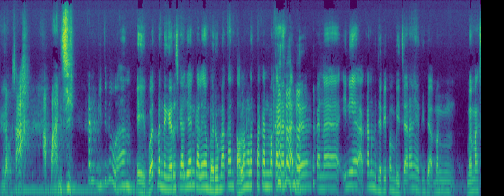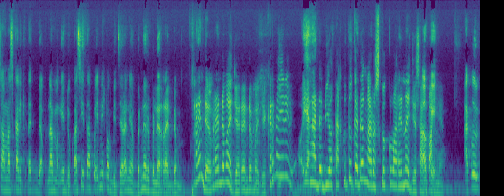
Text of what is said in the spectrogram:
nggak usah ah, apaan sih kan gitu doang Eh, buat pendengar sekalian, kalian yang baru makan, tolong letakkan makanan Anda karena ini akan menjadi pembicaraan yang tidak meng- memang sama sekali kita tidak pernah mengedukasi, tapi ini pembicaraan yang benar-benar random. random random aja random aja karena ini yang ada di otakku tuh kadang harus keluarin aja sampahnya Aku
